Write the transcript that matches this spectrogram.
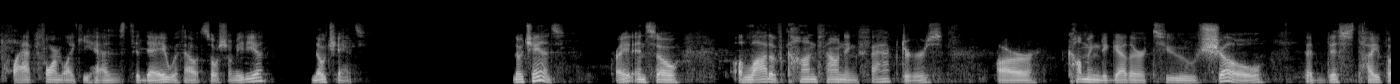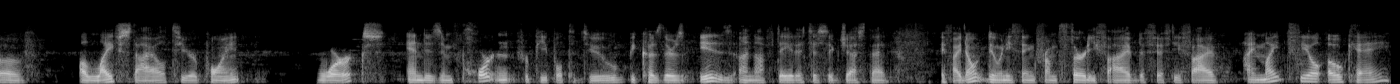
platform like he has today without social media? No chance no chance, right? And so a lot of confounding factors are coming together to show that this type of a lifestyle, to your point, works and is important for people to do because there is enough data to suggest that if I don't do anything from 35 to 55, I might feel okay.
